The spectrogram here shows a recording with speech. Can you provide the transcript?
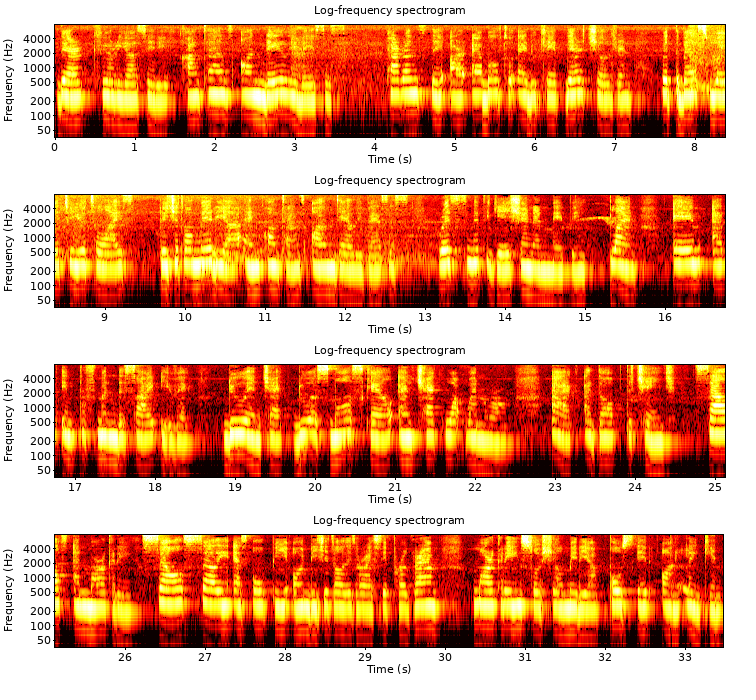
their curiosity. Contents on daily basis. Parents they are able to educate their children with the best way to utilize digital media and contents on daily basis, risk mitigation and mapping, plan, aim at improvement decide effect, do and check, do a small scale and check what went wrong, act, adopt the change, sales and marketing, sales, selling SOP on digital literacy program, marketing, social media, post it on LinkedIn.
